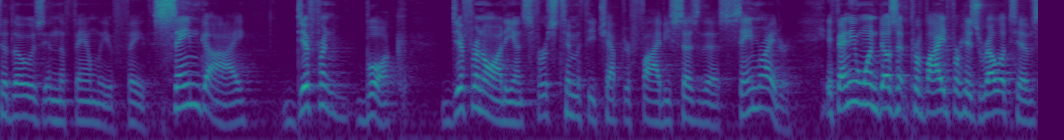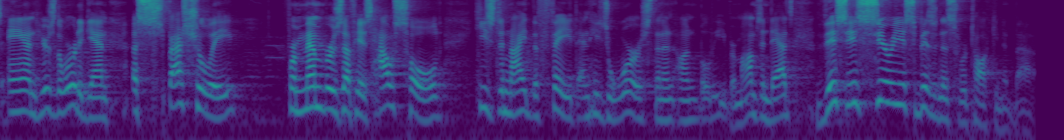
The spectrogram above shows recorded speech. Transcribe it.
to those in the family of faith. Same guy, different book, different audience. 1 Timothy chapter 5, he says this, same writer. If anyone doesn't provide for his relatives, and here's the word again, especially for members of his household, he's denied the faith and he's worse than an unbeliever. Moms and dads, this is serious business we're talking about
